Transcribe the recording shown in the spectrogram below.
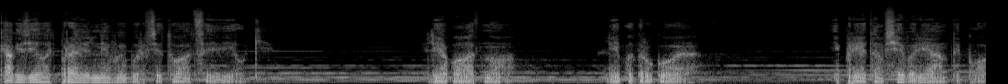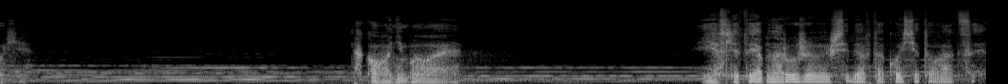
Как сделать правильный выбор в ситуации вилки? Либо одно, либо другое. И при этом все варианты плохи. Такого не бывает. Если ты обнаруживаешь себя в такой ситуации,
